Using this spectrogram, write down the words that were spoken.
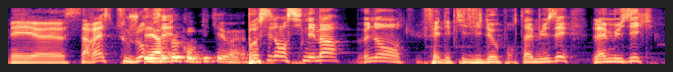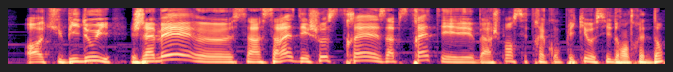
Mais euh, ça reste toujours. C'est un peu compliqué, ouais. Bosser dans le cinéma, mais non, tu fais des petites vidéos pour t'amuser. La musique, oh, tu bidouilles. Jamais, euh, ça, ça reste des choses très abstraites et bah, je pense que c'est très compliqué aussi de rentrer dedans.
